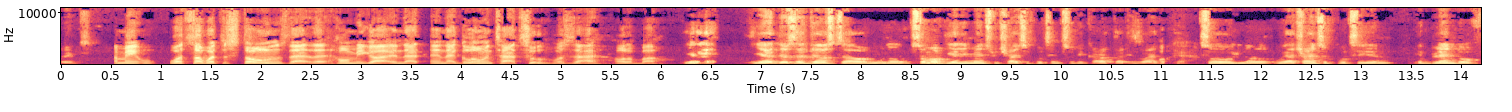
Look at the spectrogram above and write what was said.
Thanks. I mean, what's up with the stones that that homie got in that in that glowing tattoo? What's that all about? Yeah, yeah, those are just um, you know some of the elements we try to put into the character design. Okay. So you know we are trying to put in a blend of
